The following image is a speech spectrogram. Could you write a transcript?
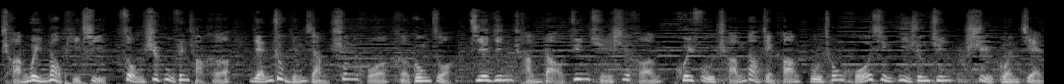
肠胃闹脾气，总是不分场合，严重影响生活和工作，皆因肠道菌群失衡。恢复肠道健康，补充活性益生菌是关键。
